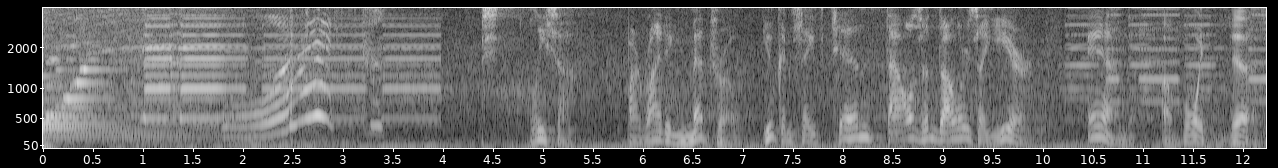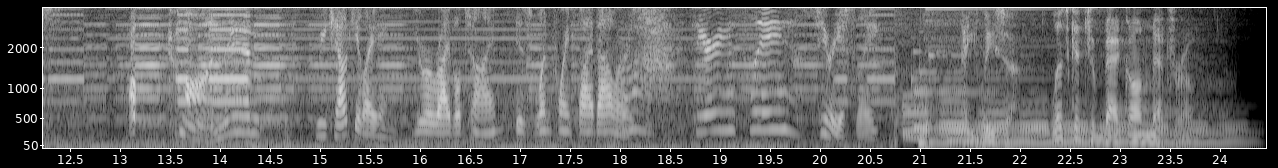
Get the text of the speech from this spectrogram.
What? Psst, Lisa, by riding Metro, you can save $10,000 a year and avoid this. Oh, come on, man. Recalculating. Your arrival time is 1.5 hours. Ah, seriously? Seriously. Hey, Lisa, let's get you back on Metro.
